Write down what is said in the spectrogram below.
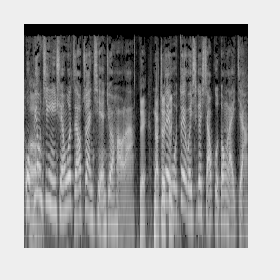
我不用经营权，我只要赚钱就好啦。对，那对对我对我是个小股东来讲，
